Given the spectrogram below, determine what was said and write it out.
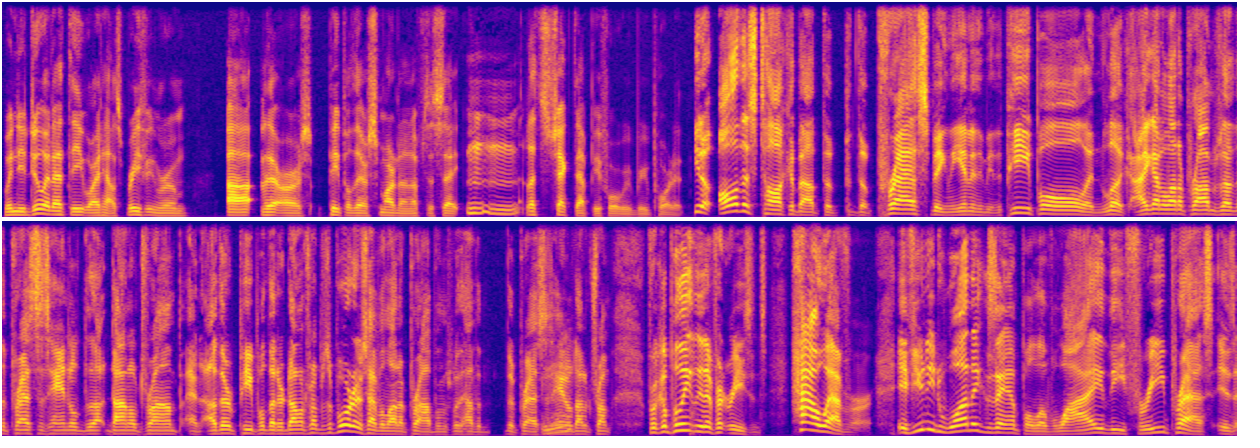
When you do it at the White House briefing room, uh, there are people there smart enough to say, mm, let's check that before we report it. You know, all this talk about the the press being the enemy of the people, and look, I got a lot of problems with how the press has handled Donald Trump, and other people that are Donald Trump supporters have a lot of problems with how the, the press has handled Donald Trump for completely different reasons. However, if you need one example of why the free press is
